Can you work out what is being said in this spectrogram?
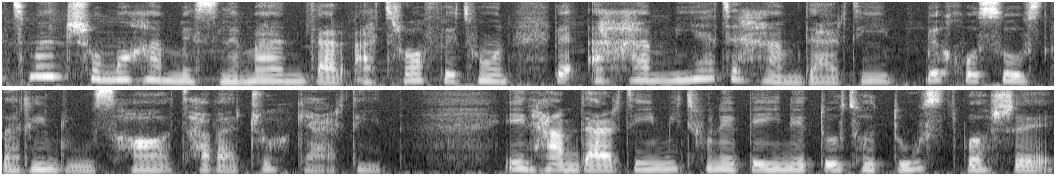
حتما شما هم مثل من در اطرافتون به اهمیت همدردی به خصوص در این روزها توجه کردین. این همدردی می‌تونه بین دو تا دوست باشه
